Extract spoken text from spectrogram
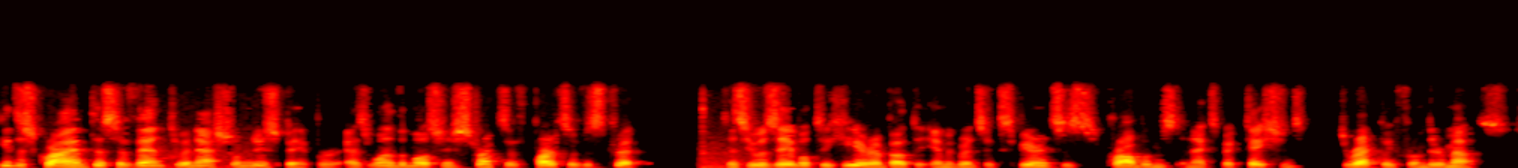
he described this event to a national newspaper as one of the most instructive parts of his trip, since he was able to hear about the immigrants' experiences, problems, and expectations directly from their mouths.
